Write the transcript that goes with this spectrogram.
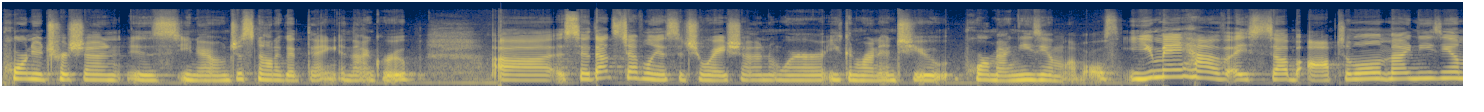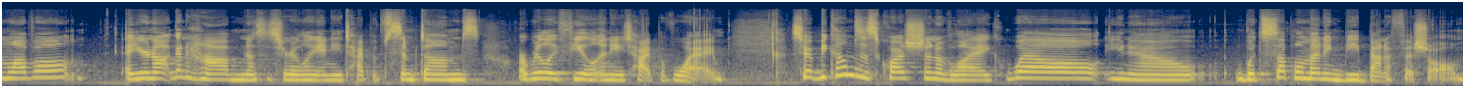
poor nutrition is, you know, just not a good thing in that group. Uh, so that's definitely a situation where you can run into poor magnesium levels. You may have a suboptimal magnesium level and you're not going to have necessarily any type of symptoms or really feel any type of way. So it becomes this question of like, well, you know, would supplementing be beneficial?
